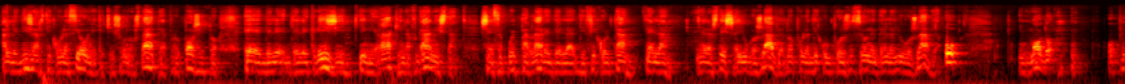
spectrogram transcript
alle disarticolazioni che ci sono state a proposito eh, delle, delle crisi in Iraq, in Afghanistan, senza poi parlare della difficoltà nella nella stessa Jugoslavia dopo la decomposizione della Jugoslavia o in modo o più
